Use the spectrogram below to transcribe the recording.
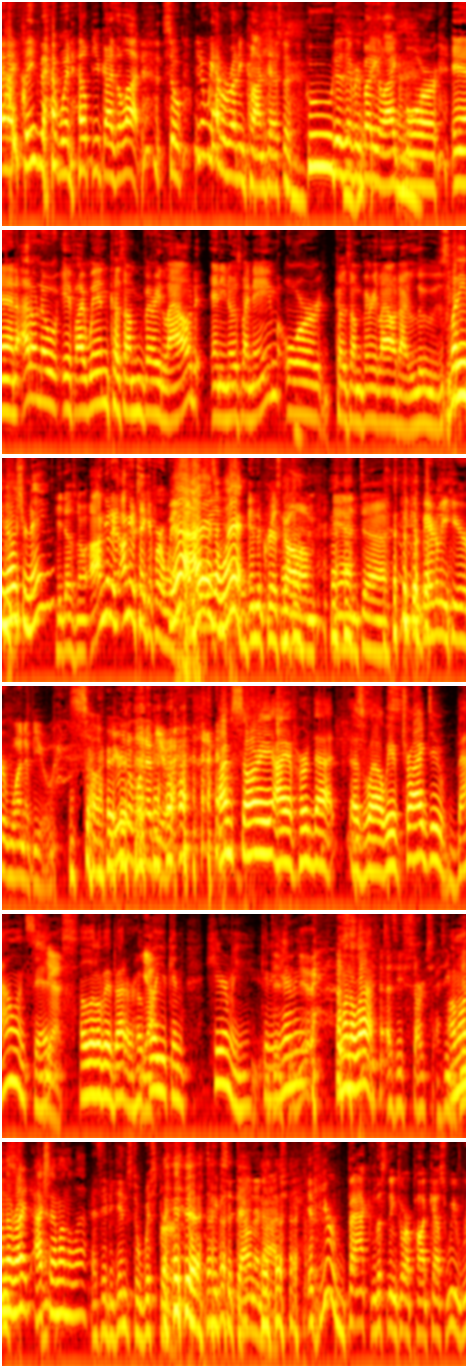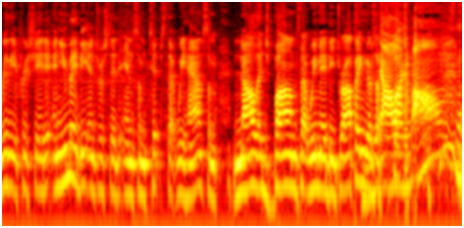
and I think that would help you guys a lot. So, you know, we have a running contest of who does everybody like more. And I don't know if I win because I'm very loud and he knows my name or because I'm very loud, I lose. But he knows your name. He does know. I'm gonna. I'm gonna take it for a win. Yeah, That's I think it's a win. in the Chris column, and uh, Uh, he can barely hear one of you. Sorry. You're the one of you. I'm sorry. I have heard that as well. We have tried to balance it Yes. a little bit better. Hopefully, Yeah. you can hear me. Can you Did hear me? do- I'm on the left. As he starts, as he I'm on the right. Actually, I'm on the left. As he begins to whisper, takes it down a notch. If you're back listening to our podcast, we really appreciate it. And you may be interested in some tips that we have, some knowledge bombs that we may be dropping. There's a knowledge bombs.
